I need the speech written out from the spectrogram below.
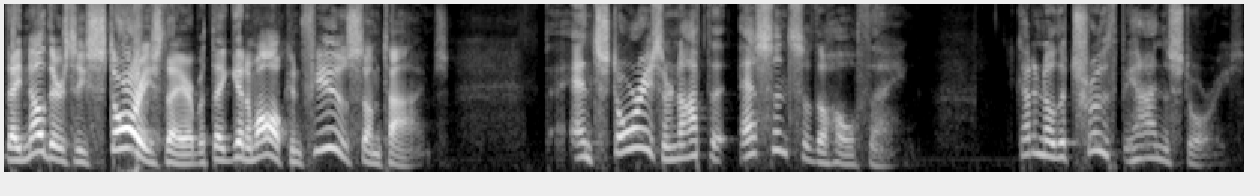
they know there's these stories there, but they get them all confused sometimes. And stories are not the essence of the whole thing. You've got to know the truth behind the stories.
